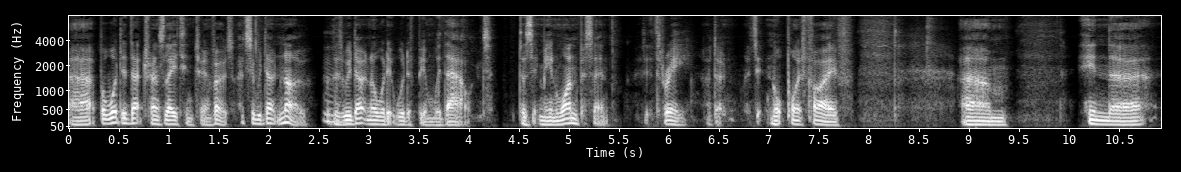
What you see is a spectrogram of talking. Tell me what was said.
Uh, but what did that translate into in votes? Actually, we don't know because mm. we don't know what it would have been without. Does it mean 1%? Is it 3? I don't, is it 0.5? Um, in the,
